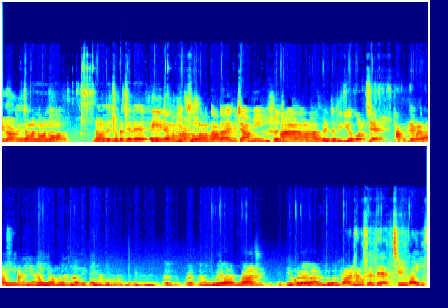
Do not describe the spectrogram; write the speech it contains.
এটা হচ্ছে আমার ননদ ননদের ছোট ছেলে এটা হচ্ছে আমার ভাসুর আমার দাদা হচ্ছে আমি আর আমার হাজবেন্ড তো ভিডিও করছে ঠাকুরটা এবার এই আমার চিরকুটটাই লিখে দিই ঠাকুর ফেলতে যাচ্ছি গাইস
